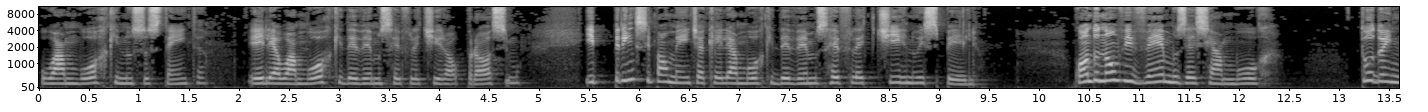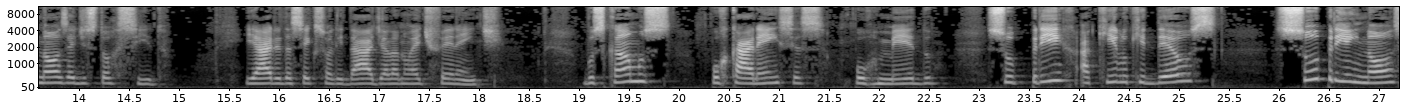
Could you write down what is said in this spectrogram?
o amor que nos sustenta, ele é o amor que devemos refletir ao próximo e principalmente aquele amor que devemos refletir no espelho. Quando não vivemos esse amor, tudo em nós é distorcido. E a área da sexualidade, ela não é diferente. Buscamos por carências, por medo, suprir aquilo que Deus supre em nós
